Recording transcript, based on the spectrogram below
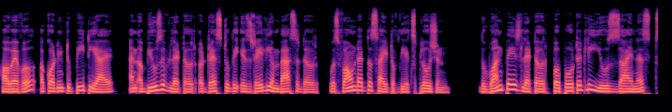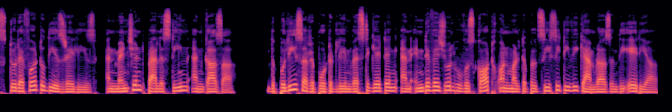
However, according to PTI, an abusive letter addressed to the Israeli ambassador was found at the site of the explosion. The one page letter purportedly used Zionists to refer to the Israelis and mentioned Palestine and Gaza. The police are reportedly investigating an individual who was caught on multiple CCTV cameras in the area.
